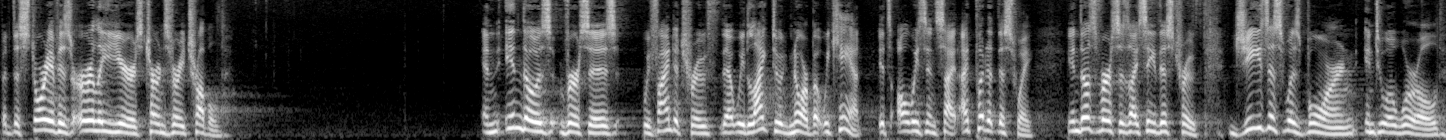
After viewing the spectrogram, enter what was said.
but the story of his early years turns very troubled. And in those verses, we find a truth that we'd like to ignore, but we can't. It's always in sight. I put it this way. In those verses, I see this truth. Jesus was born into a world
